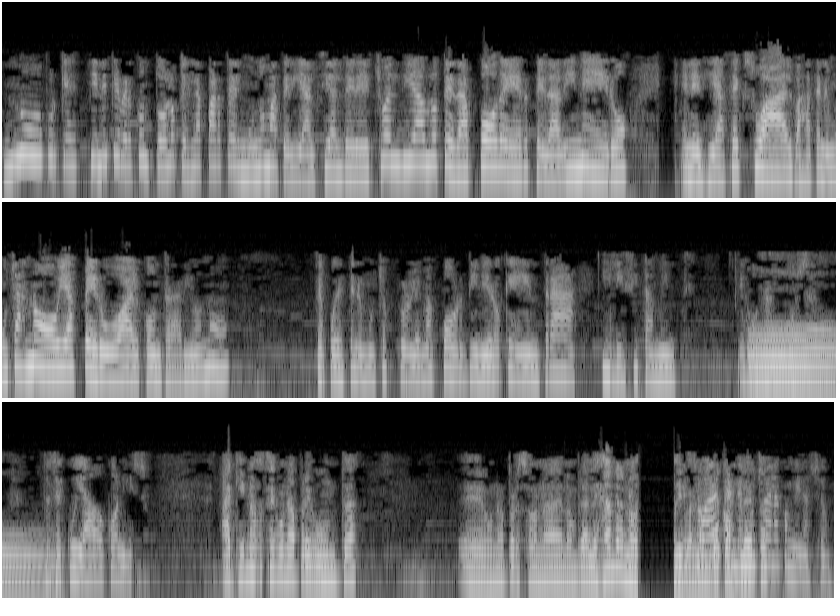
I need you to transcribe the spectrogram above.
no, porque tiene que ver con todo lo que es la parte del mundo material. Si al derecho al diablo te da poder, te da dinero, energía sexual, vas a tener muchas novias, pero al contrario no. Te puedes tener muchos problemas por dinero que entra ilícitamente. Es otra cosa. Uh. Entonces cuidado con eso. Aquí nos hacen una pregunta, eh, una persona de nombre Alejandra, no digo el Eso nombre depender mucho completo. de la combinación.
